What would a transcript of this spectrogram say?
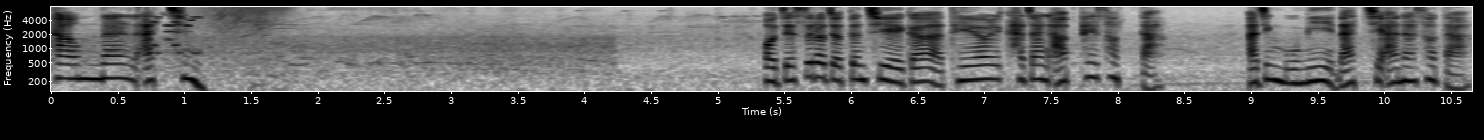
다음 날 아침 어제 쓰러졌던 지혜가 대열 가장 앞에 섰다. 아직 몸이 낫지 않아서다.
